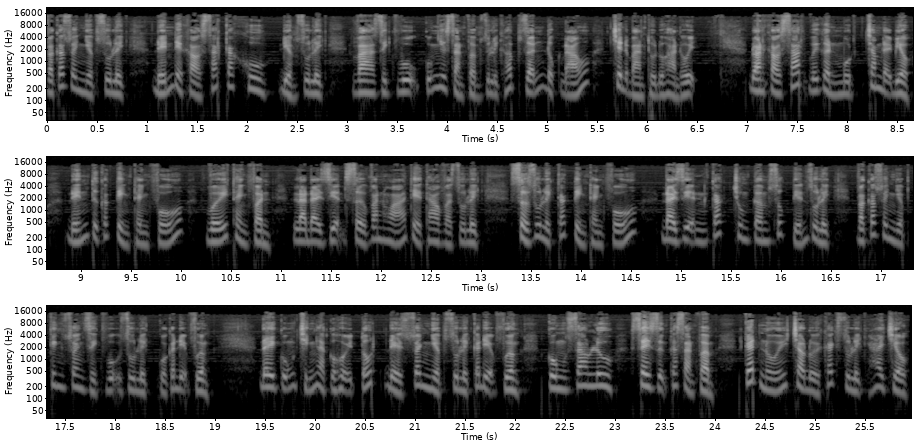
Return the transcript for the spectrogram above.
và các doanh nghiệp du lịch đến để khảo sát các khu, điểm du lịch và dịch vụ cũng như sản phẩm du lịch hấp dẫn độc đáo trên địa bàn thủ đô Hà Nội. Đoàn khảo sát với gần 100 đại biểu đến từ các tỉnh thành phố với thành phần là đại diện Sở Văn hóa Thể thao và Du lịch, Sở Du lịch các tỉnh thành phố, đại diện các trung tâm xúc tiến du lịch và các doanh nghiệp kinh doanh dịch vụ du lịch của các địa phương. Đây cũng chính là cơ hội tốt để doanh nghiệp du lịch các địa phương cùng giao lưu, xây dựng các sản phẩm, kết nối trao đổi khách du lịch hai chiều.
